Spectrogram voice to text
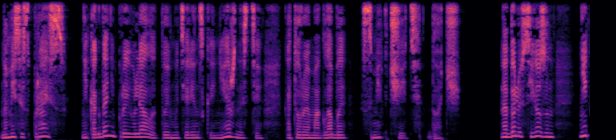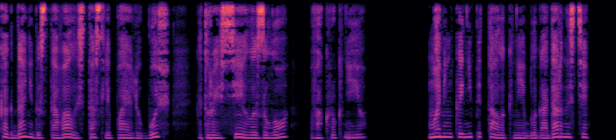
но миссис Прайс никогда не проявляла той материнской нежности, которая могла бы смягчить дочь. На долю Сьюзен никогда не доставалась та слепая любовь, которая сеяла зло вокруг нее. Маменька не питала к ней благодарности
